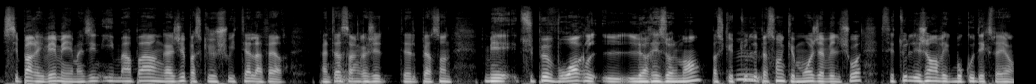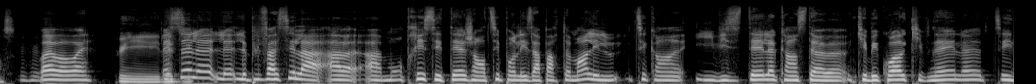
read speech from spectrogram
c'est pas arrivé, mais imagine, il m'a pas engagé parce que je suis telle affaire. Panther s'est engagé telle personne. Mais tu peux voir le, le raisonnement parce que toutes Mm. les personnes que moi j'avais le choix, c'est tous les gens avec beaucoup d'expérience. Mm. Ouais, ouais, ouais. Puis, Mais ça, le, le- le plus facile à, à- à montrer, c'était gentil pour les appartements. Les, tu sais, quand ils visitaient, là, quand c'était un Québécois qui venait, là, tu sais,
